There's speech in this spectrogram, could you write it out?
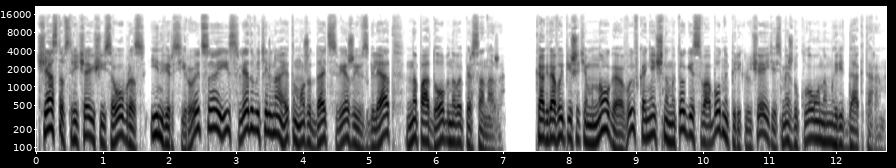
часто встречающийся образ инверсируется, и, следовательно, это может дать свежий взгляд на подобного персонажа. Когда вы пишете много, вы в конечном итоге свободно переключаетесь между клоуном и редактором.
